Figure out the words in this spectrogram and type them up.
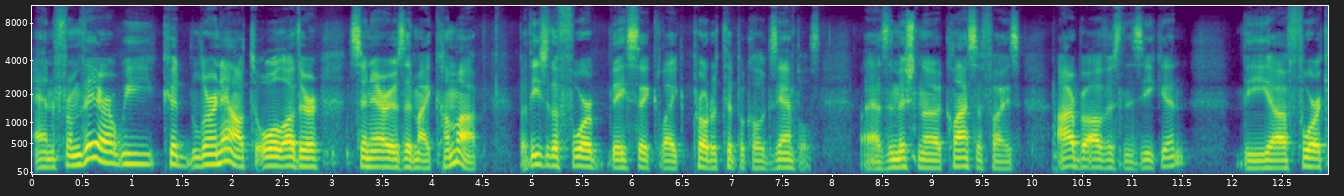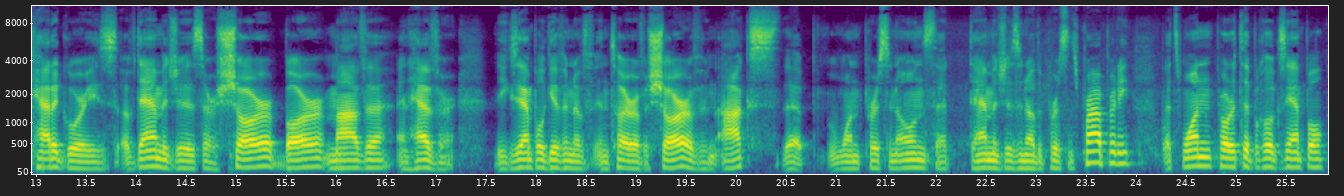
and from there we could learn out all other scenarios that might come up. But these are the four basic, like prototypical examples, as the Mishnah classifies: Arba Avos Nezikin. The uh, four categories of damages are shar, bar, mava, and hever. The example given of entire of a shar of an ox that one person owns that damages another person's property. That's one prototypical example.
